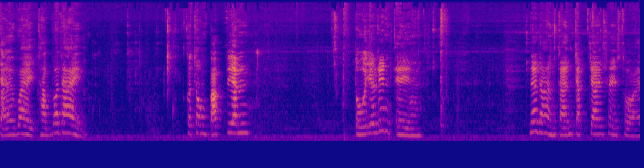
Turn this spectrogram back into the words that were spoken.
ใจไว้ทำว่าได้ ก็ต้องปรับเปลี่ยนตัวอย่าเล่นเองในด้านการจับใจใส่สวย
